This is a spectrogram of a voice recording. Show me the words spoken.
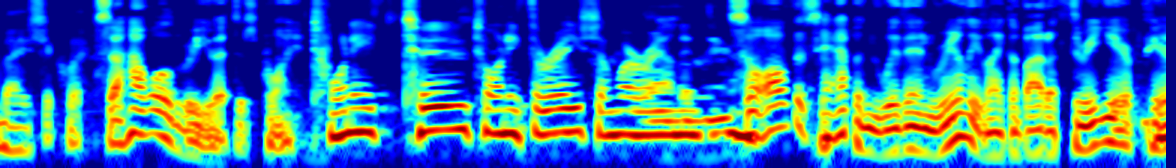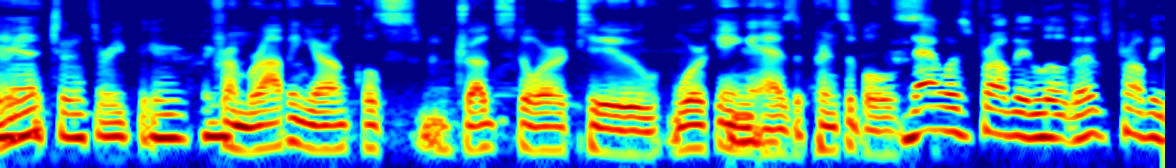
basically. So how old were you at this point? 22, 23, somewhere around in there. So all this happened within really like about a three year period? yeah, two or three period. from robbing your uncle's drugstore to working as a principal's. That was probably a little. That was probably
